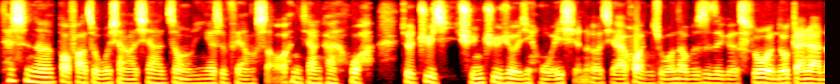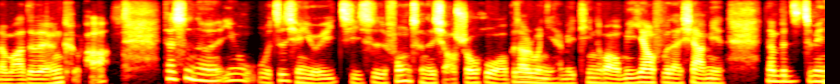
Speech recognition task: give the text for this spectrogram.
但是呢，爆发之后，我想现在这种应该是非常少啊。你想想看，哇，就聚集群聚就已经很危险了，而且还换桌，那不是这个所有人都感染了吗？对不对？很可怕。但是呢，因为我之前有一集是封城的小收获，我不知道如果你。还没听的话，我们一样附在下面。那么这边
